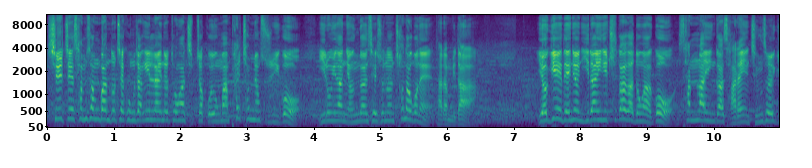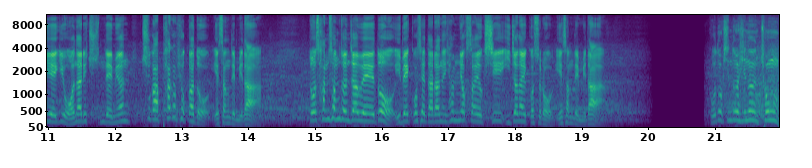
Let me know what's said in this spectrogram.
실제 삼성 반도체 공장 1라인을 통한 직접 고용만 8천 명 수준이고 이로 인한 연간 세수는 천억 원에 달합니다. 여기에 내년 2라인이 추가 가동하고 3라인과 4라인 증설 계획이 원활히 추진되면 추가 파급 효과도 예상됩니다. 또 삼성전자 외에도 200곳에 달하는 협력사 역시 이전할 것으로 예상됩니다. 고독 신도시는 총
